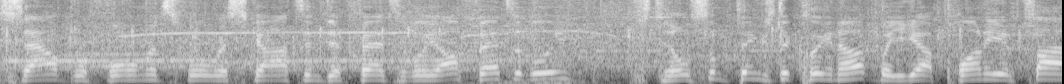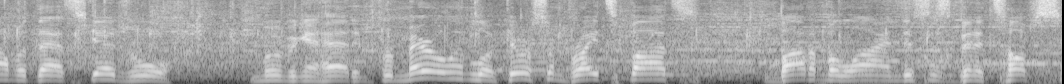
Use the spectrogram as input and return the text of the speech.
Sound performance for Wisconsin defensively. Offensively, still some things to clean up, but you got plenty of time with that schedule moving ahead. And for Maryland, look, there are some bright spots. Bottom of the line, this has been a tough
